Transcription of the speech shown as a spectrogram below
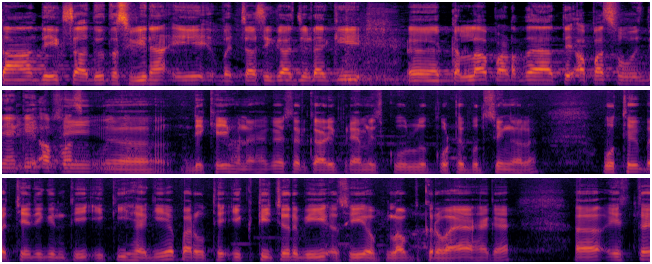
ਤਾਂ ਦੇਖ ਸਕਦੇ ਹੋ ਤਸਵੀਰਾਂ ਇਹ ਬੱਚਾ ਸੀਗਾ ਜਿਹੜਾ ਕਿ ਅ, ਇਕੱਲਾ ਪੜਦਾ ਤੇ ਆਪਾਂ ਸੋਚਦੇ ਹਾਂ ਕਿ ਆਪਾਂ ਤੁਸੀਂ ਅ, ਦੇਖਿਆ ਹੀ ਹੋਣਾ ਹੈਗਾ ਸਰਕਾਰੀ ਪ੍ਰਾਇਮਰੀ ਸਕੂਲ ਕੋਠੇ ਬੁੱਧ ਸਿੰਘ ਵਾਲਾ। ਉੱਥੇ ਬੱਚੇ ਦੀ ਗਿਣਤੀ ਇੱਕ ਹੀ ਹੈਗੀ ਹੈ ਪਰ ਉੱਥੇ ਇੱਕ ਟੀਚਰ ਵੀ ਅਸੀਂ ਉਪਲਬਧ ਕਰਵਾਇਆ ਹੈਗਾ ਇਸ ਤੇ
